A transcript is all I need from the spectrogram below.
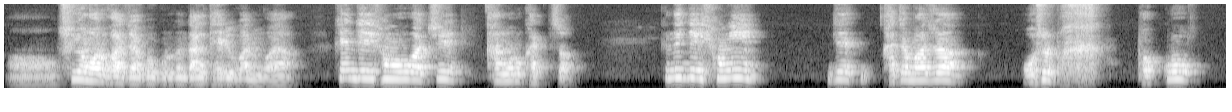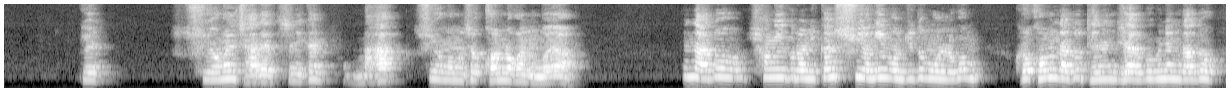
어, 수영하러 가자고 그러고 날 데려가는 거야. 그래서 이제 형하고 같이 강으로 갔어. 근데 이제 형이 이제 가자마자 옷을 확 벗고 이게 수영을 잘했으니까 막 수영하면서 건너가는 거야. 나도 형이 그러니까 수영이 뭔지도 모르고 그렇게 하면 나도 되는지 알고 그냥 나도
